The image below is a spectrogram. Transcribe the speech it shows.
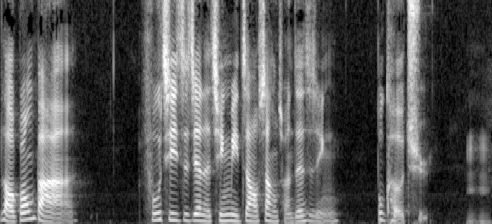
老公把夫妻之间的亲密照上传这件事情不可取。嗯哼。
